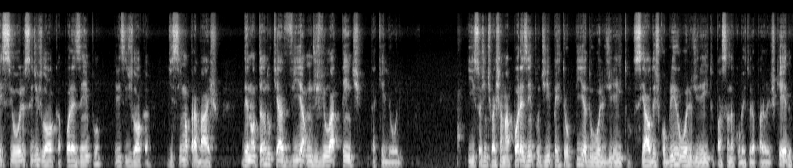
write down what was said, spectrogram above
esse olho se desloca, por exemplo, ele se desloca de cima para baixo, denotando que havia um desvio latente daquele olho. Isso a gente vai chamar, por exemplo, de hipertropia do olho direito. Se ao descobrir o olho direito, passando a cobertura para o olho esquerdo,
